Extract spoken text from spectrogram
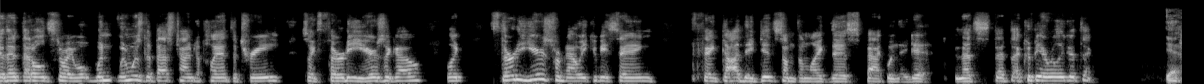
know that, that old story. Well, when, when was the best time to plant the tree? It's like 30 years ago. Like 30 years from now we could be saying thank god they did something like this back when they did. And that's that, that could be a really good thing. Yeah,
